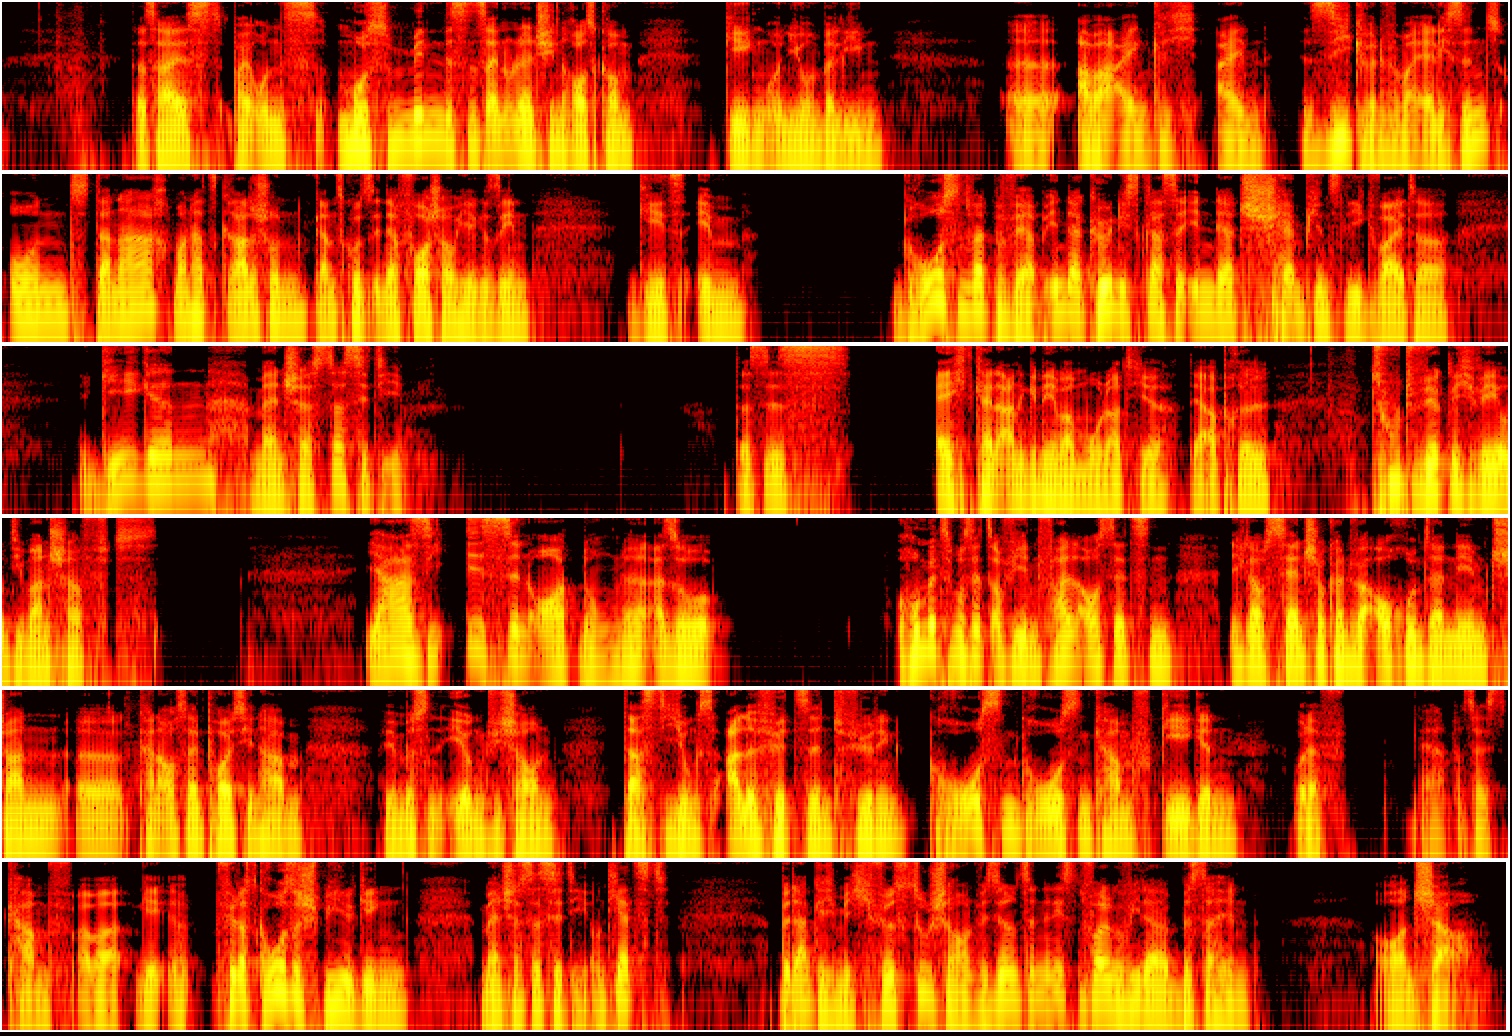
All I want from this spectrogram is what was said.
Das heißt, bei uns muss mindestens ein Unentschieden rauskommen gegen Union Berlin. Äh, aber eigentlich ein Sieg, wenn wir mal ehrlich sind. Und danach, man hat es gerade schon ganz kurz in der Vorschau hier gesehen, geht es im großen Wettbewerb in der Königsklasse in der Champions League weiter gegen Manchester City. Das ist echt kein angenehmer Monat hier. Der April tut wirklich weh und die Mannschaft, ja, sie ist in Ordnung. Ne? Also Hummels muss jetzt auf jeden Fall aussetzen. Ich glaube, Sancho können wir auch runternehmen. Chan äh, kann auch sein Päuschen haben. Wir müssen irgendwie schauen, dass die Jungs alle fit sind für den großen, großen Kampf gegen, oder, ja, was heißt Kampf, aber äh, für das große Spiel gegen Manchester City. Und jetzt bedanke ich mich fürs Zuschauen. Wir sehen uns in der nächsten Folge wieder. Bis dahin und ciao.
